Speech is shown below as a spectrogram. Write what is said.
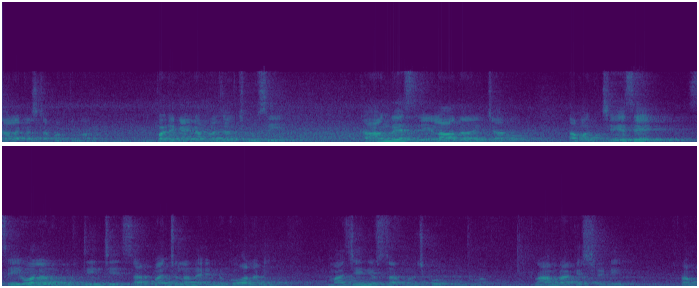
చాలా కష్టపడుతున్నారు. ఇప్పటికైనా ప్రజలు చూసి కాంగ్రెస్ని ఎలా ఆదరించారో తమకు చేసే సేవలను గుర్తించి సర్పంచులను ఎన్నుకోవాలని మా జేన్యూస్ తరఫు నుంచి కోరుకుంటున్నాను. రామ్ రాకేష్ రెడ్డి ఫ్రమ్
